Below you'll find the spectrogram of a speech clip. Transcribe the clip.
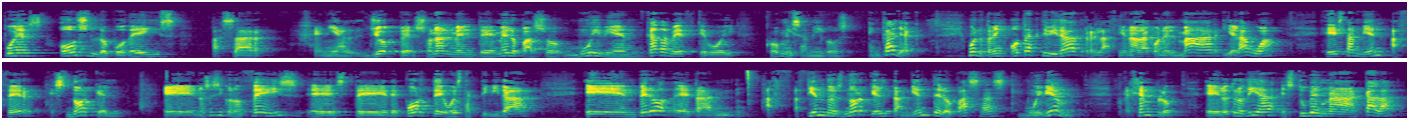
pues os lo podéis pasar genial. Yo personalmente me lo paso muy bien cada vez que voy con mis amigos en kayak. Bueno, también otra actividad relacionada con el mar y el agua es también hacer snorkel. Eh, no sé si conocéis este deporte o esta actividad, eh, pero eh, haciendo snorkel también te lo pasas muy bien. Por ejemplo, el otro día estuve en una cala,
